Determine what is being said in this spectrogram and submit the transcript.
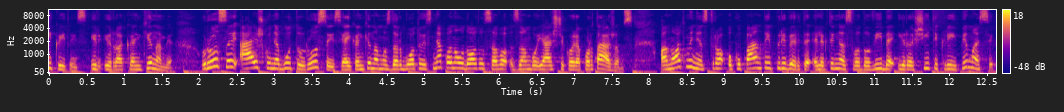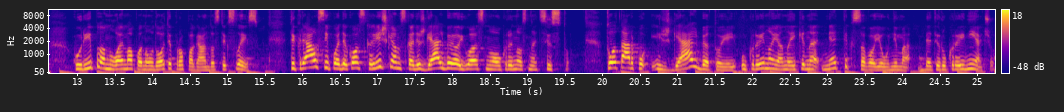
įkaitais ir yra kankinami. Rusai, aišku, nebūtų rusais, jei kankinamus darbuotojus nepanaudotų savo Zambojaščiko reportažams. Anot ministro, okupantai privertė elektrinės vadovybę įrašyti kreipimąsi, kurį planuojama panaudoti propagandos tikslais. Tikriausiai padėkos kariškiams, kad išgelbėjo juos nuo Ukrainos nacistų. Tuo tarpu išgelbėtojai Ukrainoje naikina ne tik savo jaunimą, bet ir ukrainiečių.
